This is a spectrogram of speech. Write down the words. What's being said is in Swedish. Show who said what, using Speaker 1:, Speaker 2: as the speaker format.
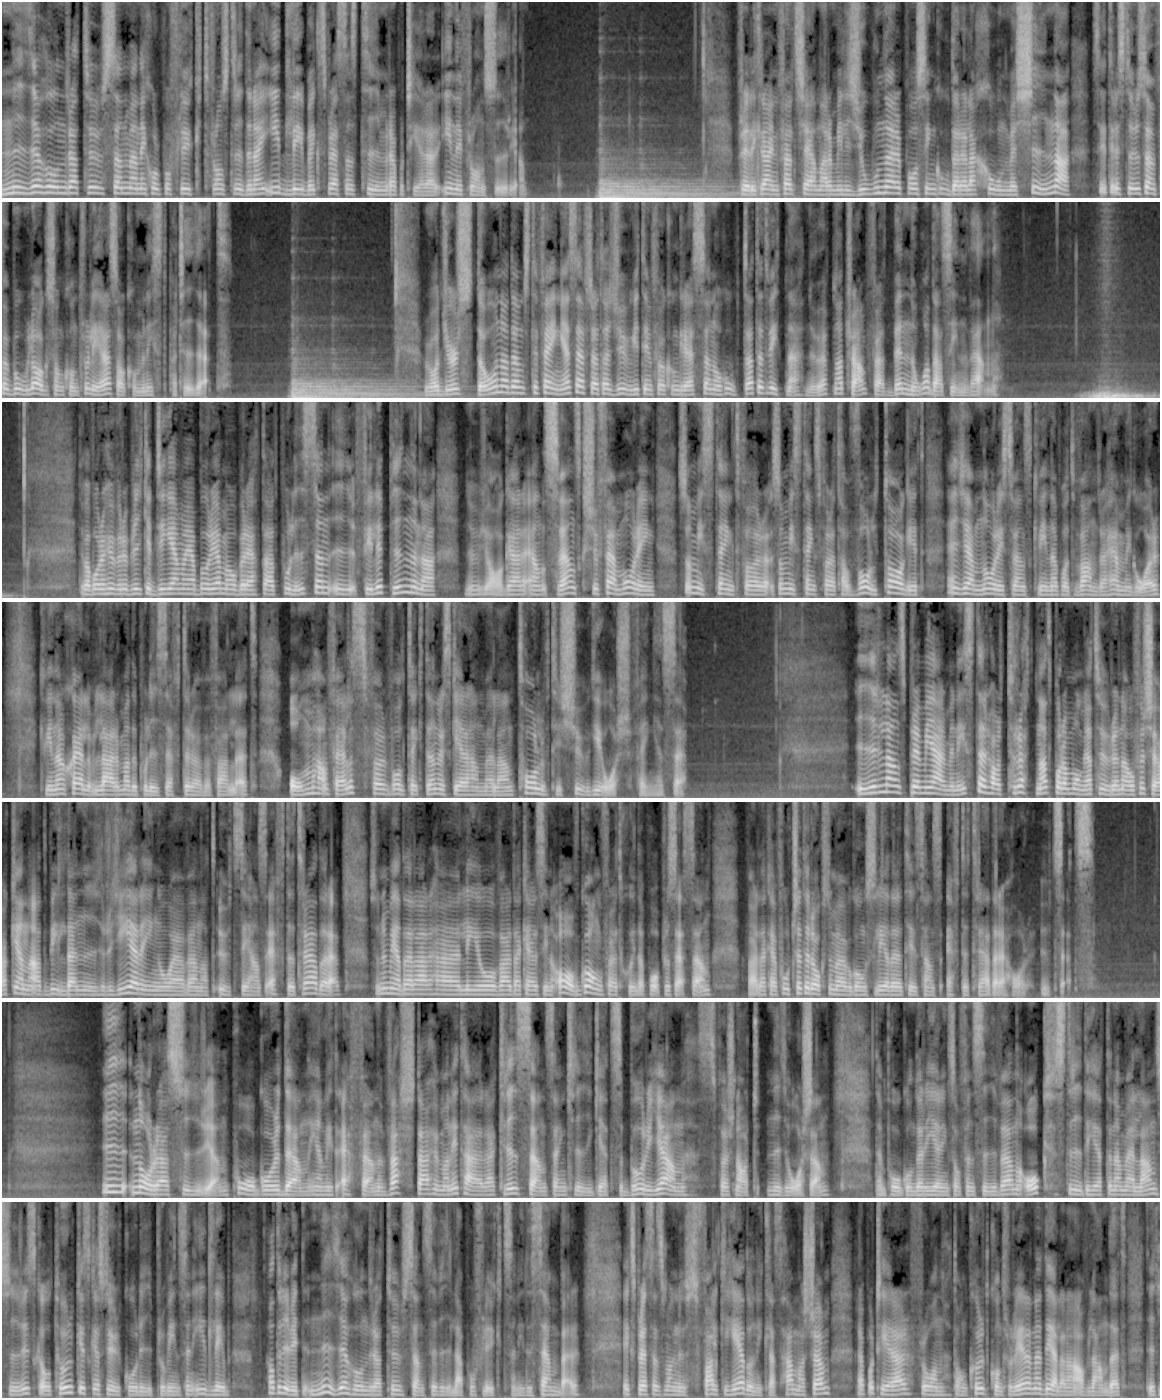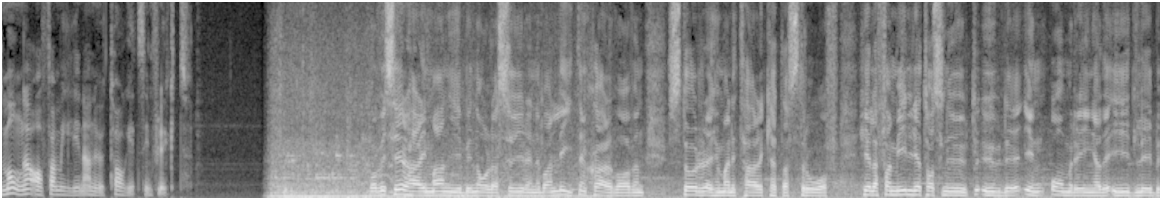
Speaker 1: –900 000 människor på flykt från striderna i Idlib. Expressens team rapporterar inifrån Syrien. Fredrik Reinfeldt tjänar miljoner på sin goda relation med Kina, sitter i styrelsen för bolag som kontrolleras av kommunistpartiet. Roger Stone har dömts till fängelse efter att ha ljugit inför kongressen och hotat ett vittne. Nu öppnar Trump för att benåda sin vän. Det var våra huvudrubriker det, men jag börjar med att berätta att polisen i Filippinerna nu jagar en svensk 25-åring som, misstänkt för, som misstänks för att ha våldtagit en jämnårig svensk kvinna på ett vandrarhem igår. Kvinnan själv larmade polis efter överfallet. Om han fälls för våldtäkten riskerar han mellan 12 till 20 års fängelse. Irlands premiärminister har tröttnat på de många turerna och försöken att bilda en ny regering och även att utse hans efterträdare. Så nu meddelar här Leo Varadkar sin avgång för att skynda på processen. Varadkar fortsätter dock som övergångsledare tills hans efterträdare har utsetts. I norra Syrien pågår den enligt FN värsta humanitära krisen sedan krigets början för snart nio år sedan. Den pågående regeringsoffensiven och stridigheterna mellan syriska och turkiska styrkor i provinsen Idlib har drivit 900 000 civila på flykt sedan i december. Expressens Magnus Falkehed och Niklas Hammarström rapporterar från de kurdkontrollerade delarna av landet dit många av familjerna nu tagit sin flykt.
Speaker 2: Vad vi ser här i Manjib i norra Syrien är bara en liten skärva av en större humanitär katastrof. Hela familjer tar sig nu ut ur det omringade Idlib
